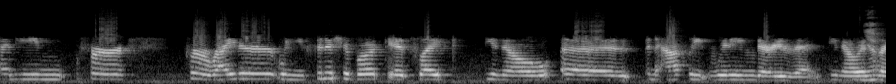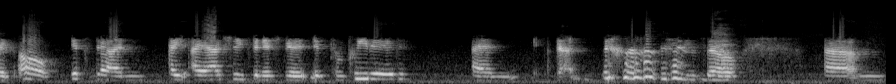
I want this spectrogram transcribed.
I mean, for for a writer, when you finish a book, it's like you know uh, an athlete winning their event. You know, it's like oh, it's done. I, I actually finished it. It's completed, and it's done. and so, um,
